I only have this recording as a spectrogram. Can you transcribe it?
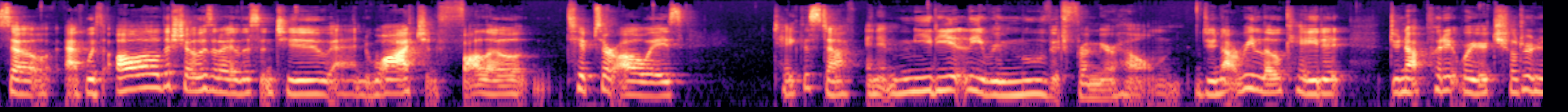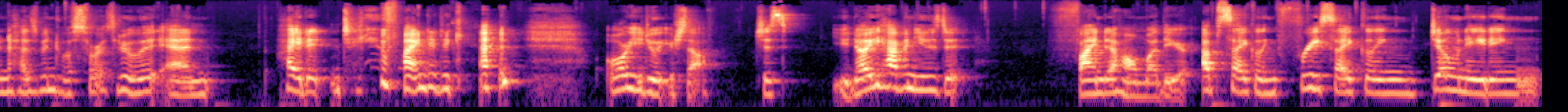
So, uh, with all the shows that I listen to and watch and follow, tips are always take the stuff and immediately remove it from your home. Do not relocate it. Do not put it where your children and husband will sort through it and hide it until you find it again, or you do it yourself. Just, you know, you haven't used it, find a home, whether you're upcycling, free cycling, donating.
